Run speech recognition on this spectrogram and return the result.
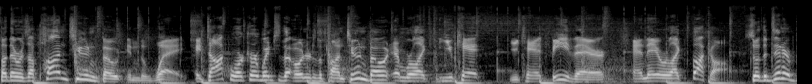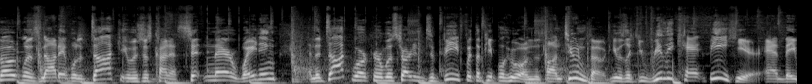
but there was a pontoon boat in the way. A dock worker went to the owner of the pontoon boat and were like, "You can't you can't be there. And they were like, fuck off. So the dinner boat was not able to dock. It was just kind of sitting there waiting. And the dock worker was starting to beef with the people who owned the pontoon boat. He was like, you really can't be here. And they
